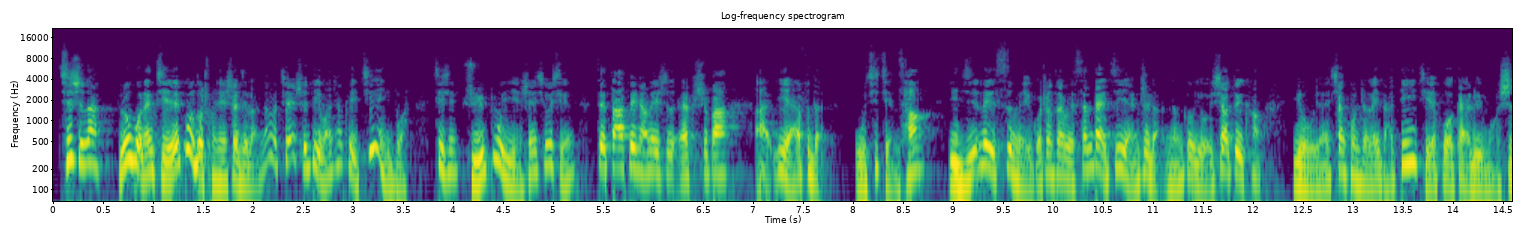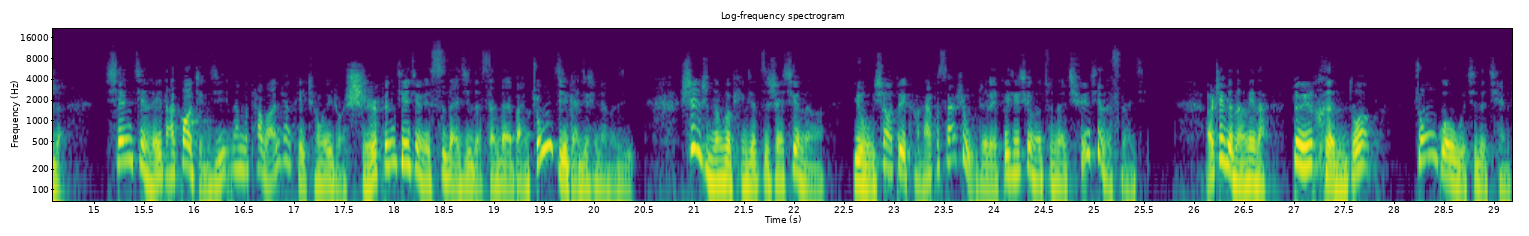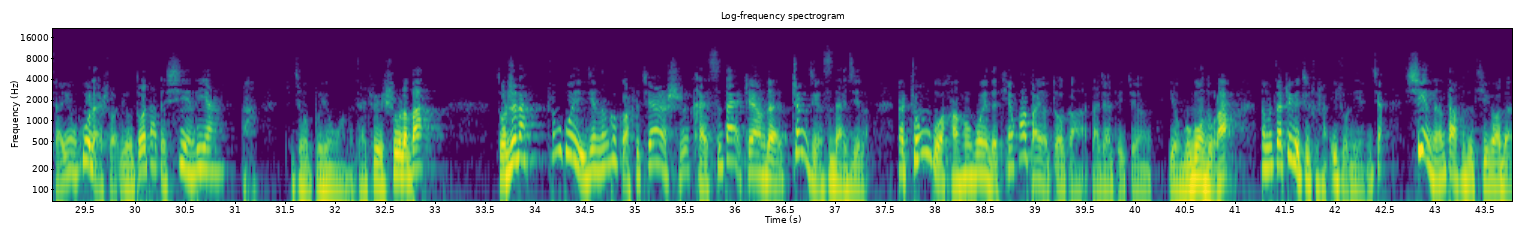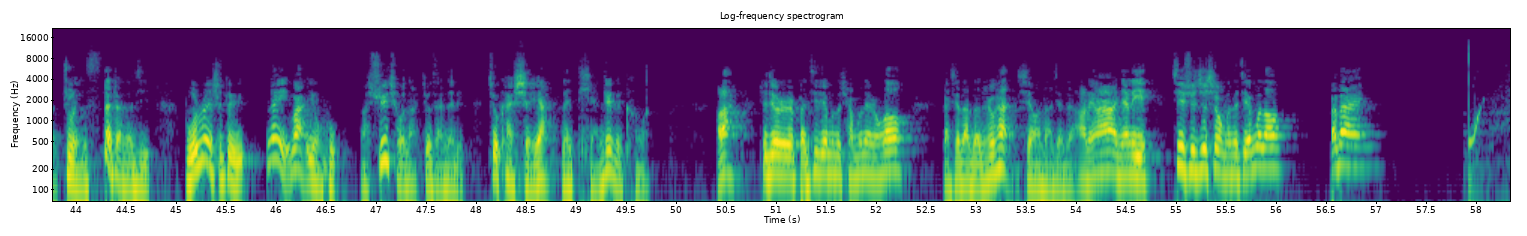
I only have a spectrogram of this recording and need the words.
其实呢，如果连结构都重新设计了，那么歼十 D 完全可以进一步啊，进行局部隐身修行，再搭配上类似的 F 十八啊 EF 的武器减仓，以及类似美国正在为三代机研制的能够有效对抗有源相控阵雷达低截获概率模式的先进雷达告警机，那么它完全可以成为一种十分接近于四代机的三代半终极改进型战斗机，甚至能够凭借自身性能有效对抗 F 三十五这类飞行性能存在缺陷的四代机。而这个能力呢，对于很多中国武器的潜在用户来说有多大的吸引力啊？啊，这就不用我们再赘述了吧。总之呢，中国已经能够搞出歼二十、海四代这样的正经四代机了。那中国航空工业的天花板有多高啊？大家已经有目共睹了。那么在这个基础上，一组廉价、性能大幅度提高的准四代战斗机，不论是对于内外用户啊，需求呢就在那里，就看谁呀来填这个坑了。好了，这就是本期节目的全部内容喽。感谢大家的收看，希望大家在二零二二年里继续支持我们的节目喽。拜拜。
